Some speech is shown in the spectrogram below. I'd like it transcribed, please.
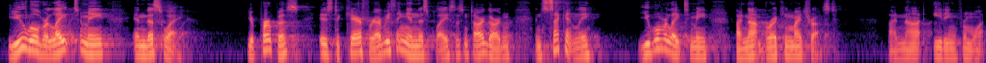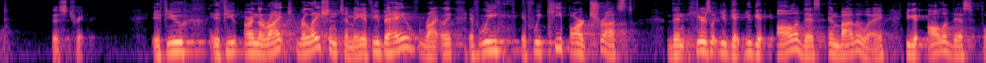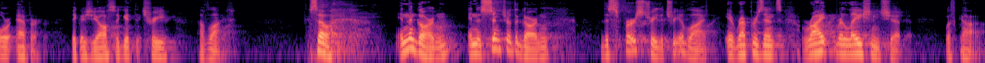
you will relate to me in this way. Your purpose is to care for everything in this place, this entire garden. And secondly, you will relate to me by not breaking my trust, by not eating from what? This tree. If you, if you are in the right relation to me, if you behave rightly, if we, if we keep our trust, then here's what you get. You get all of this, and by the way, you get all of this forever because you also get the tree of life. So, in the garden, in the center of the garden, this first tree, the tree of life, it represents right relationship with God.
